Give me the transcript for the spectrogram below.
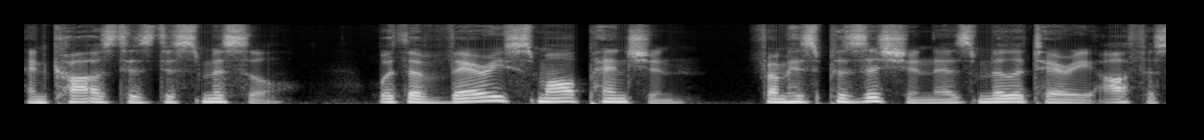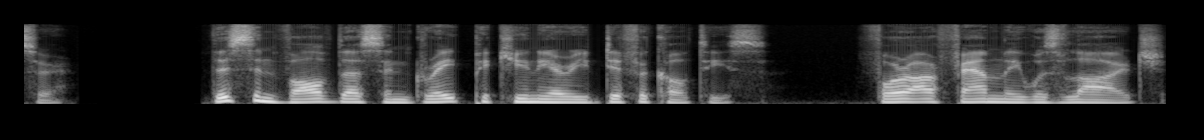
and caused his dismissal, with a very small pension, from his position as military officer. This involved us in great pecuniary difficulties, for our family was large,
